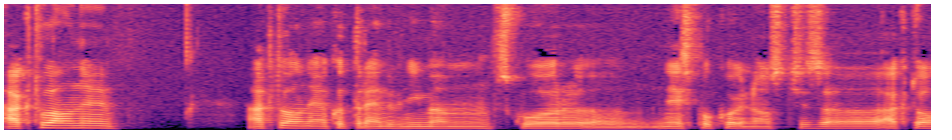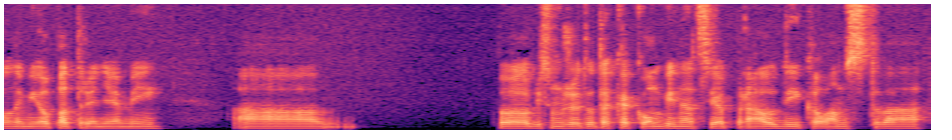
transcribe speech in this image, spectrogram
aktuálne, aktuálne ako trend vnímam skôr e, nespokojnosť s aktuálnymi opatreniami, a povedal by som, že je to taká kombinácia pravdy, klamstva,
